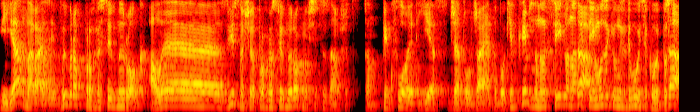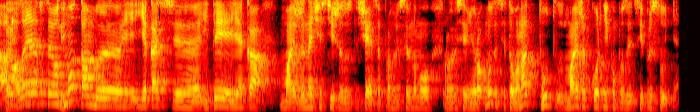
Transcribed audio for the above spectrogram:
І я наразі вибрав прогресивний рок. Але звісно, що прогресивний рок, ми всі це знаємо, що там Pink Floyd, Yes, Gentle Giant або King Crimson. Ну ці фанати да. цієї музики вони здивуються, коли послухають. Да, але все одно там е, якась е, ідея, яка майже найчастіше зустрічається в прогресивному прогресивній рок-музиці, то вона тут майже в кожній композиції присутня присутня.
